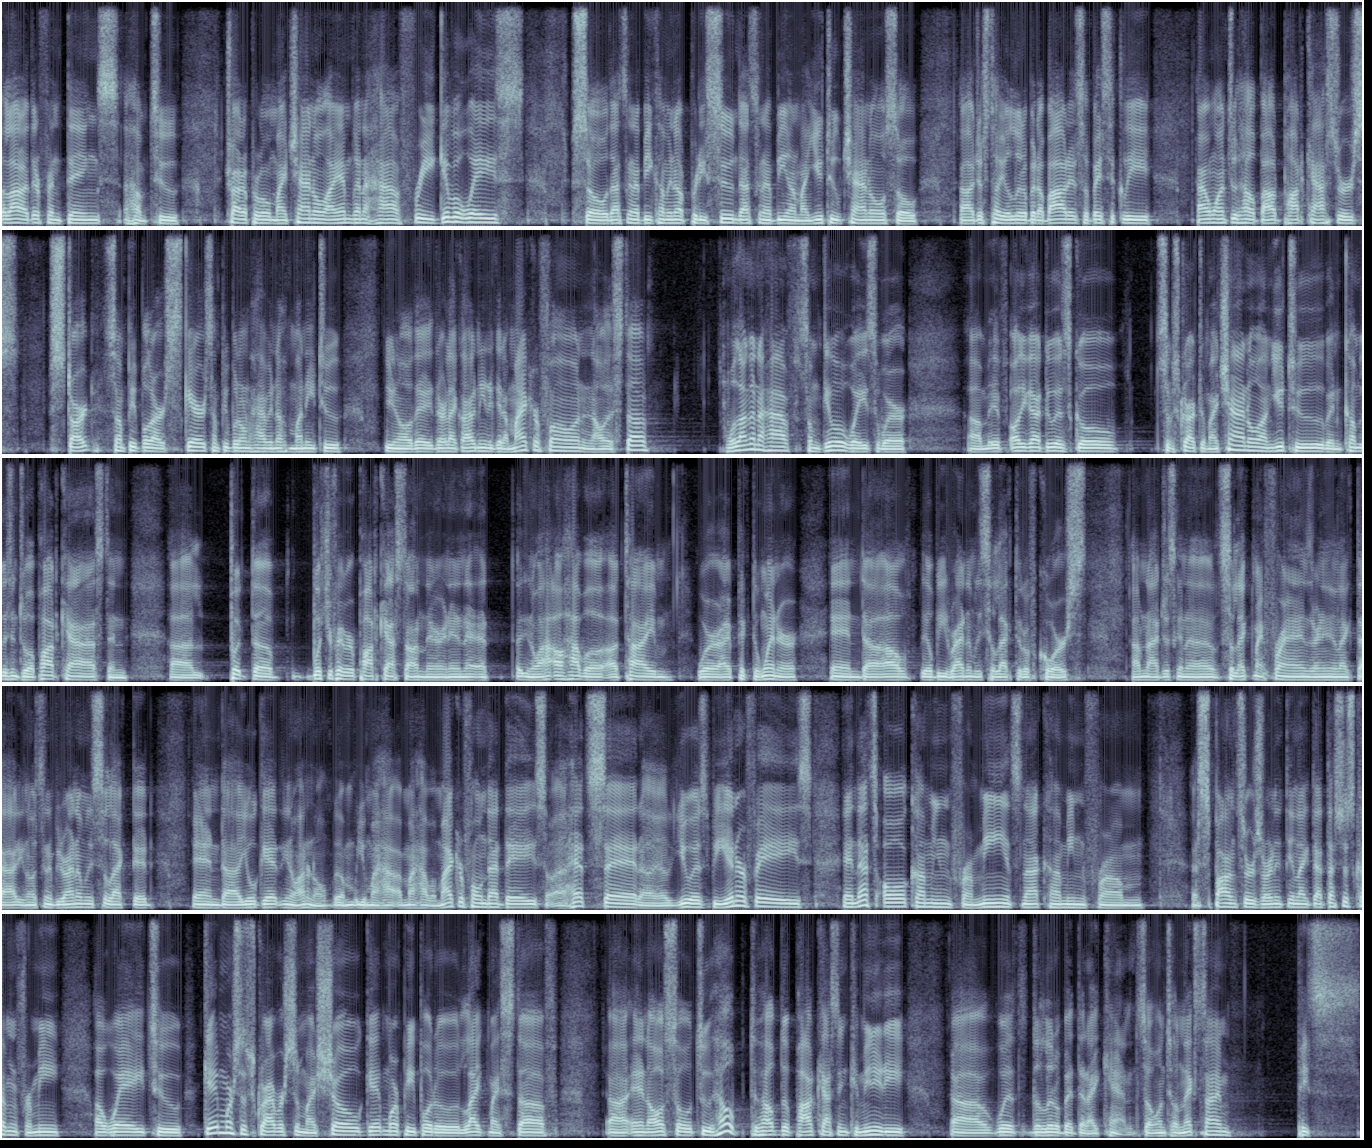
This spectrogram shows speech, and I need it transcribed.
a lot of different things um, to try to promote my channel. I am gonna have free giveaways. So that's going to be coming up pretty soon. That's going to be on my YouTube channel. So uh, just tell you a little bit about it. So basically, I want to help out podcasters start. Some people are scared. Some people don't have enough money to, you know, they, they're like, oh, I need to get a microphone and all this stuff. Well, I'm going to have some giveaways where um, if all you got to do is go subscribe to my channel on YouTube and come listen to a podcast and uh, put the what's your favorite podcast on there, and then at, you know I'll have a, a time where I pick the winner, and uh, I'll it'll be randomly selected, of course. I'm not just gonna select my friends or anything like that. You know, it's gonna be randomly selected, and uh, you'll get you know I don't know um, you might have I might have a microphone that day, so a headset, a USB interface, and that's all coming from me. It's not coming from uh, sponsors or anything like that. That's just coming from me, a way to get more subscribers to my show, get more people to like my stuff, uh, and also to help to help the podcasting community uh, with the little bit that I can. So until next time, peace.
